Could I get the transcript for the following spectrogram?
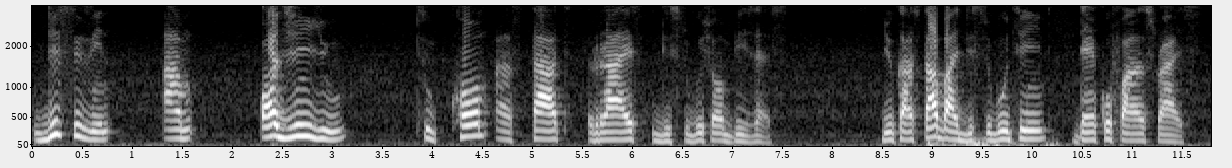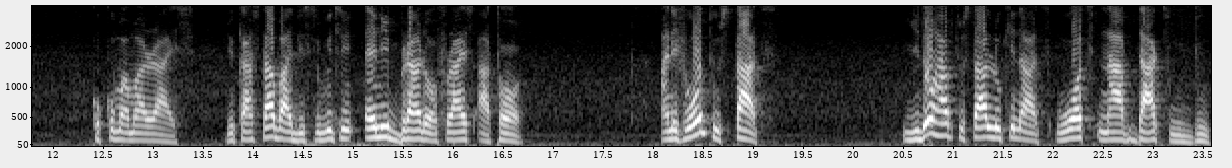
this season i'm urging you to come and start rice distribution business. You can start by distributing denko farms rice cocoa mama rice. You can start by distributing any brand of rice at all. And if you want to start you don't have to start looking at what nafdac will do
